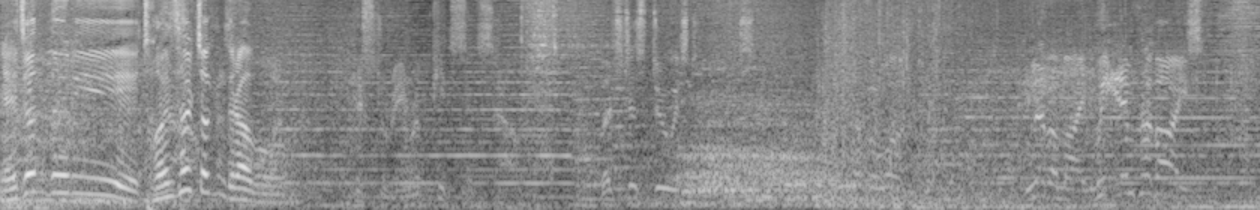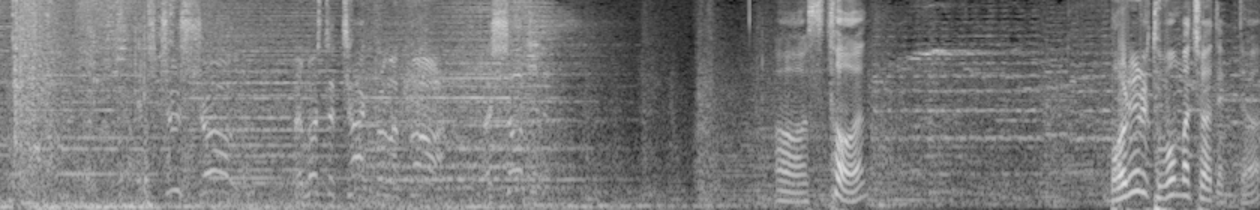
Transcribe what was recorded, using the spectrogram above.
레전들이 전설적인 거라고. Shot. 어, 스턴. 머리를 두 번 맞춰야 됩니다.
